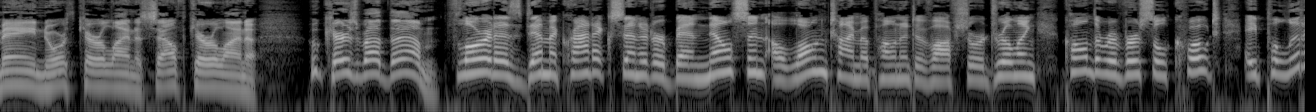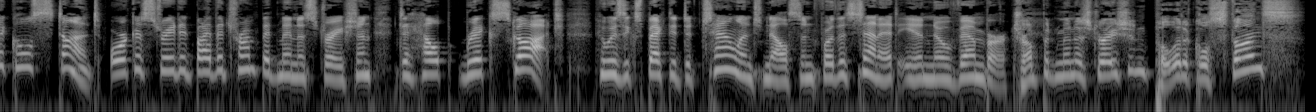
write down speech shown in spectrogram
Maine, North Carolina, South Carolina. Who cares about them? Florida's Democratic Senator Ben Nelson, a longtime opponent of offshore drilling, called the reversal, quote, a political stunt orchestrated by the Trump administration to help Rick Scott, who is expected to challenge Nelson for the Senate in November. Trump administration? Political stunts?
